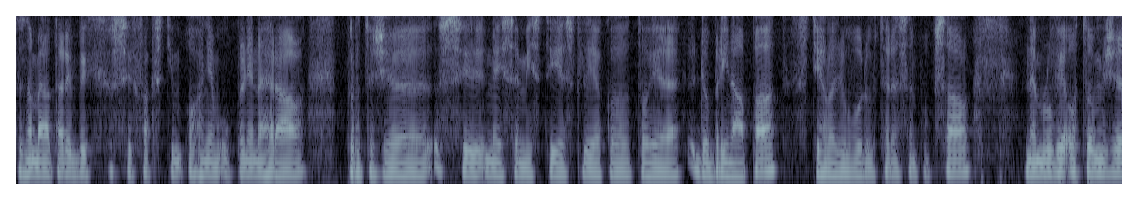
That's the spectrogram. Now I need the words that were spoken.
To znamená, tady bych si fakt s tím ohněm úplně nehrál, protože si nejsem jistý, jestli jako to je dobrý nápad z těchto důvodů, které jsem popsal. Nemluvě o tom, že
